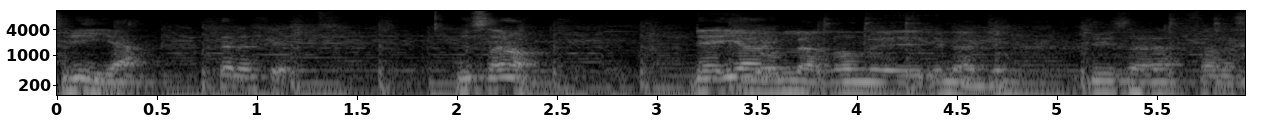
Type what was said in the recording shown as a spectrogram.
Trea. Den är fet. Gissa då. Det, jag, John Lennon i Imagine. Du gissar rätt Alice.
